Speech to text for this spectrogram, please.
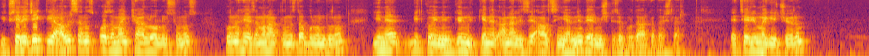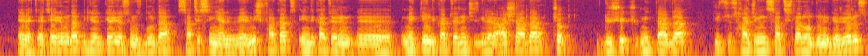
yükselecek diye alırsanız o zaman karlı olursunuz. Bunu her zaman aklınızda bulundurun. Yine Bitcoin'in günlük genel analizi al sinyalini vermiş bize burada arkadaşlar. Ethereum'a geçiyorum. Evet Ethereum'da biliyor, görüyorsunuz burada satış sinyali vermiş fakat indikatörün e, MACD indikatörün çizgileri aşağıda çok düşük miktarda güçsüz hacimli satışlar olduğunu görüyoruz.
